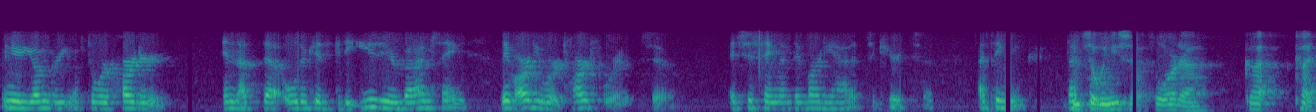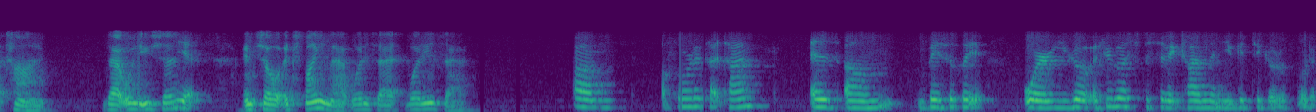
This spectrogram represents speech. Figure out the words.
when you're younger, you have to work harder, and that the older kids get it easier. But I'm saying they've already worked hard for it, so it's just saying that they've already had it secured. So I think that's and so when you said Florida cut cut time is that what you said yes, and so explain that what is that what is that um, a Florida cut time is um basically where you go if you go a specific time, then you get to go to Florida.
